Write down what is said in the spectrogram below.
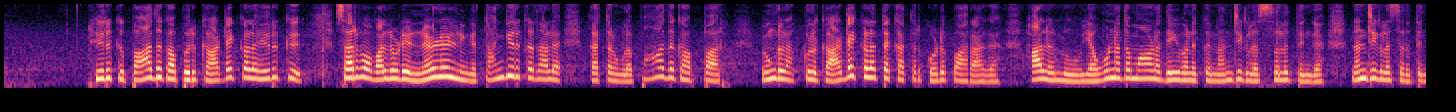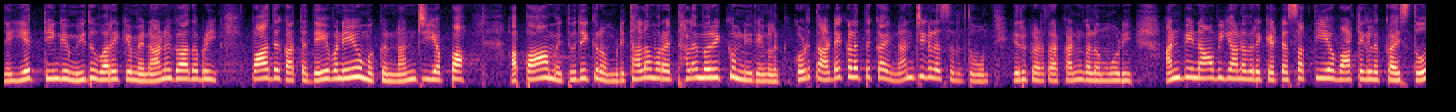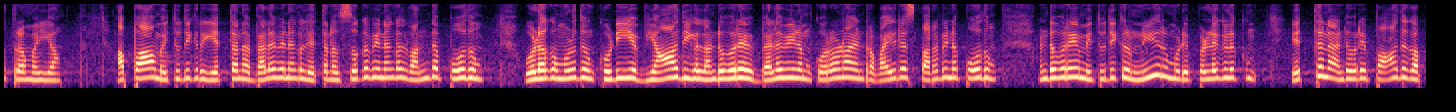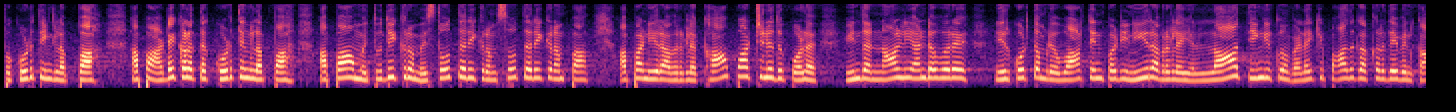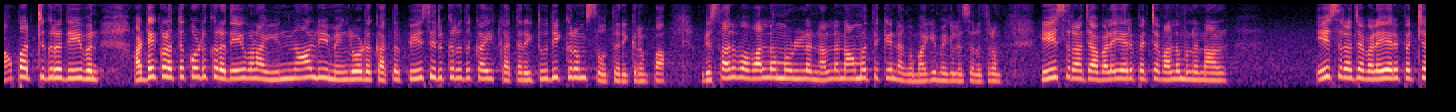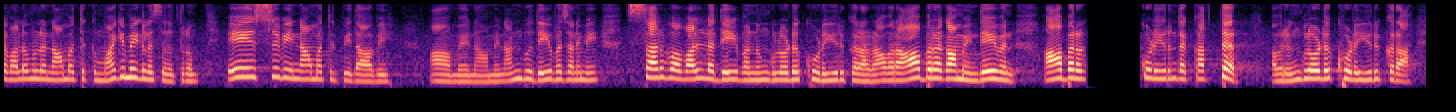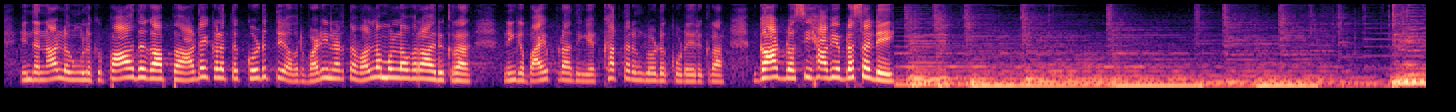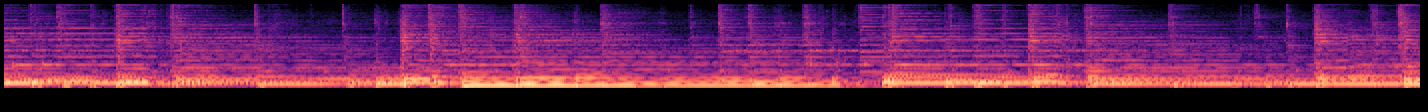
இருக்கு பாதுகாப்பு இருக்குது அடைக்கலம் இருக்குது சர்வ வல்லுடைய நிழல் நீங்கள் தங்கி இருக்கிறதுனால கத்தர் உங்களை பாதுகாப்பார். உங்களை உங்களுக்கு அடைக்கலத்தை கத்தர் கொடுப்பாராக. ஹாலலூ உன்னதமான தெய்வனுக்கு நன்றிகளை செலுத்துங்க. நன்றிகளை செலுத்துங்க. எத்தீங்கும் இது வரைக்குமே நணுகாதபடி பாதுகாத்த தேவனே உமக்கு நன்றி அப்பா. அப்பா அம்மை துதிக்கிறோம். இப்படி தலைமுறை தலைமுறைக்கும் நீர் எங்களுக்கு கொடுத்த அடைக்கலத்துக்காய் நன்றிகளை செலுத்துவோம். இருக்கிற இடத்துல கண்களை மூடி அன்பின் ஆவியானவரை கேட்ட சத்திய வார்த்தைகளுக்காய் ஸ்தோத்திரம் ஐயா. அப்பா அம்மை துதிக்கிற எத்தனை பலவீனங்கள் எத்தனை சுகவீனங்கள் வந்த போதும் உலகம் முழுதும் கொடிய வியாதிகள் அண்டுவரே பலவீனம் கொரோனா என்ற வைரஸ் பரவின போதும் அண்டுவரே உம்மை துதிக்கிற நீர் உம்முடைய பிள்ளைகளுக்கும் எத்தனை அண்டுவரே பாதுகாப்பு கொடுத்தீங்களப்பா? அப்பா அடைக்கலத்தை கொடுத்தீங்களப்பா? அப்பா அம்மை துதிக்கிறோம் ஸ்தோத்தரிக்கிறோம் சோத்தரிக்கிறோம்ப்பா அப்பா நீர் அவர்களை காப்பாற்றினது போல இந்த நாள் ஆண்டவரே நீர் கொடுத்த உம்முடைய வார்த்தையின்படி நீர் அவர்களை எல்லா தீங்குக்கும் விலைக்கு பாதுகாக்கிற தேவன் காப்பாற்றுகிற தேவன் அடைக்கலத்தை கொடுக்கிற தேவன் இந்நாளையும் எங்களோட கத்தர் பேசியிருக்கிறதுக்காய் கத்தரை துதிக்கிறோம் சோத்தரிக்கிறோம்ப்பா இப்படி சர்வ வல்லமுள்ள நல்ல நாமத்துக்கே நாங்கள் மகிமைகளை செலுத்துகிறோம் ஏசுராஜா விளையேறி பெற்ற வல்லமுள்ள நாள் ஏசுராஜா விளையேறி பெற்ற வல்லமுள்ள நாமத்துக்கு மகிமைகளை செலுத்துகிறோம் ஏசுவின் நாமத்தில் பிதாவே. ஆமேன் ஆமேன். அன்பு தேவஜனமே சர்வ வல்ல தேவன் உங்களோட கூட இருக்கிறார். அவர் ஆபரகாமின் தேவன் ஆபரக கூட இருந்த கத்தர் அவர் உங்களோட கூட இருக்கிறார். இந்த நாளில் உங்களுக்கு பாதுகாப்பு அடைக்கலத்தை கொடுத்து அவர் வழி நடத்த வல்லமுள்ளவராக இருக்கிறார். நீங்கள் பயப்படாதீங்க. கத்தர் உங்களோட கூட இருக்கிறார். God bless you have a bless day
